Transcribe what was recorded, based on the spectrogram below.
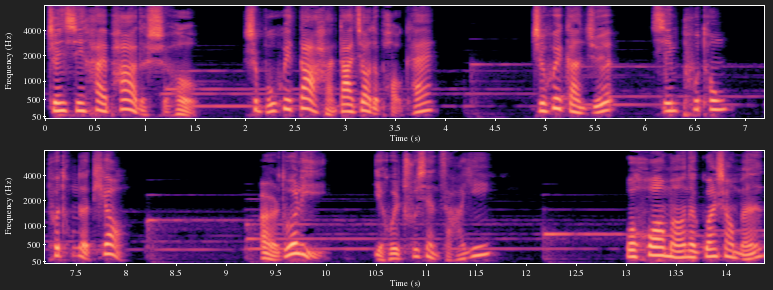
真心害怕的时候。是不会大喊大叫的跑开，只会感觉心扑通扑通的跳，耳朵里也会出现杂音。我慌忙的关上门，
